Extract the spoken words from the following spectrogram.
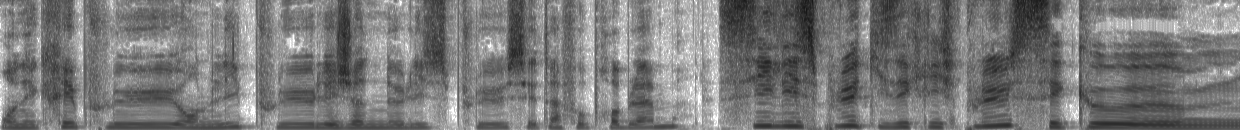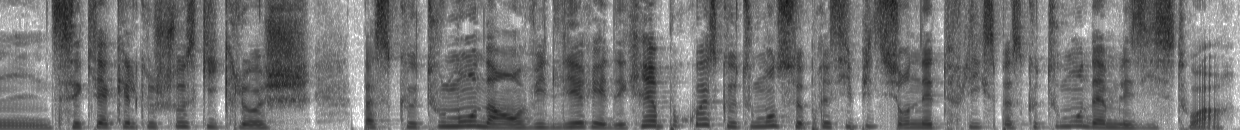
on n'écrit plus, on ne lit plus, les jeunes ne lisent plus. C'est un faux problème? S'ils lisent plus et qu'ils écrivent plus, c'est que c'est qu'il y a quelque chose qui cloche. Parce que tout le monde a envie de lire et d'écrire. Pourquoi est-ce que tout le monde se précipite sur Netflix? Parce que tout le monde aime les histoires.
